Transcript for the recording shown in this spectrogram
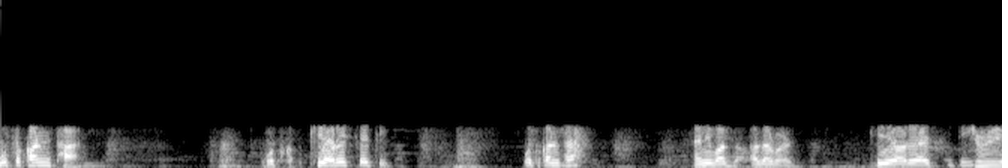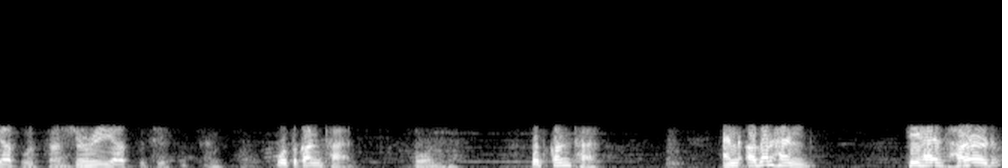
utkantha, utk- curiosity, utkantha, any word, other word? Curiosity, Curiosity. Utkantha. Curiosity. utkantha, oh, no. utkantha. And other hand, he has heard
